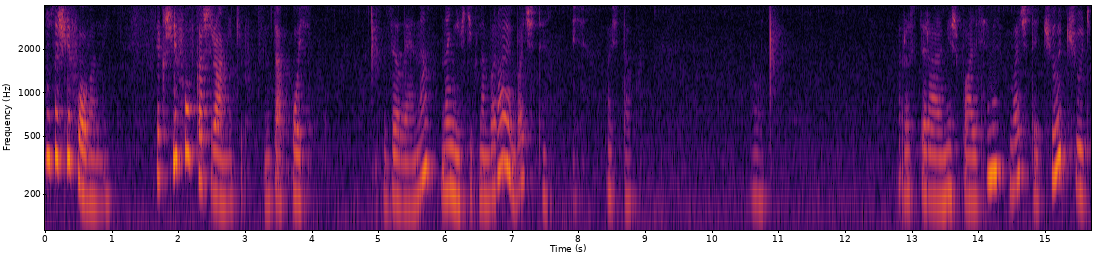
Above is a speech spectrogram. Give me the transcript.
ну, зашліфований. Як шліфовка шраміків. Так, ось зелена. На нігтик набираю, бачите? Ось так. От. Розтираю між пальцями, бачите, чуть-чуть.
